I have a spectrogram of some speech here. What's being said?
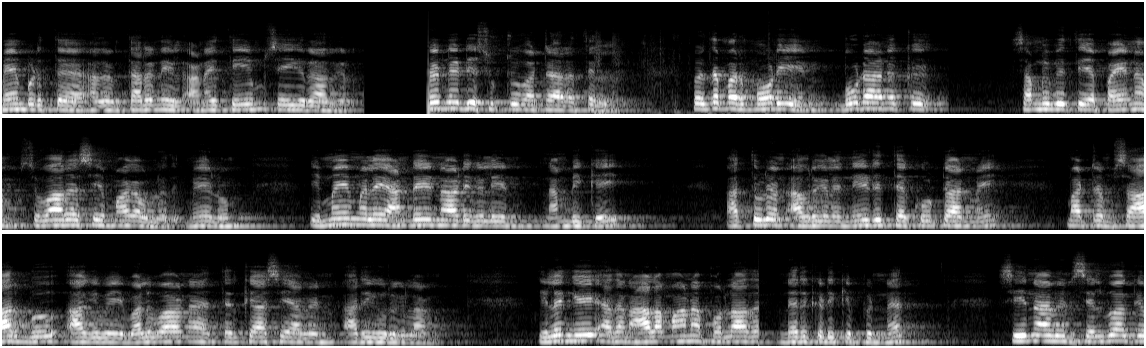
மேம்படுத்த அதன் தரனில் அனைத்தையும் செய்கிறார்கள். உடனடி சுற்று வட்டாரத்தில் பிரதமர் மோடியின் பூடானுக்கு சமீபத்திய பயணம் சுவாரஸ்யமாக உள்ளது. மேலும் இமயமலை அண்டை நாடுகளின் நம்பிக்கை அத்துடன் அவர்களின் நீடித்த கூட்டாண்மை மற்றும் சார்பு ஆகியவை வலுவான தெற்காசியாவின் அறிகுறிகளாகும். இலங்கை அதன் ஆழமான பொருளாதார நெருக்கடிக்கு பின்னர் சீனாவின் செல்வாக்கு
